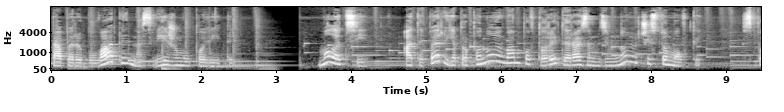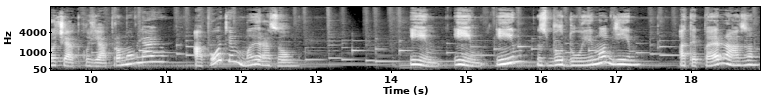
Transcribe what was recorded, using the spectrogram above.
та перебувати на свіжому повітрі. Молодці! А тепер я пропоную вам повторити разом зі мною чистомовки. Спочатку я промовляю, а потім ми разом. Ім, ім, ім збудуємо дім. А тепер разом.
